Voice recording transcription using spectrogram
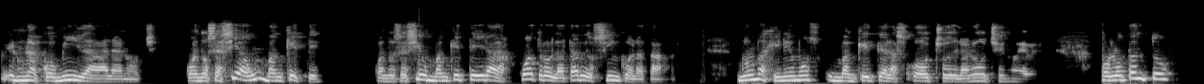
en una comida a la noche. Cuando se hacía un banquete, cuando se hacía un banquete era a las 4 de la tarde o 5 de la tarde. No imaginemos un banquete a las 8 de la noche, 9. Por lo tanto,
